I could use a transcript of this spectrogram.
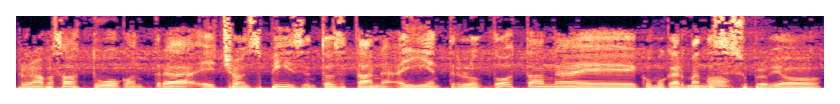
programa pasado estuvo contra eh, Sean Spears, entonces están ahí entre los dos, están eh, como que armándose ah. su propio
